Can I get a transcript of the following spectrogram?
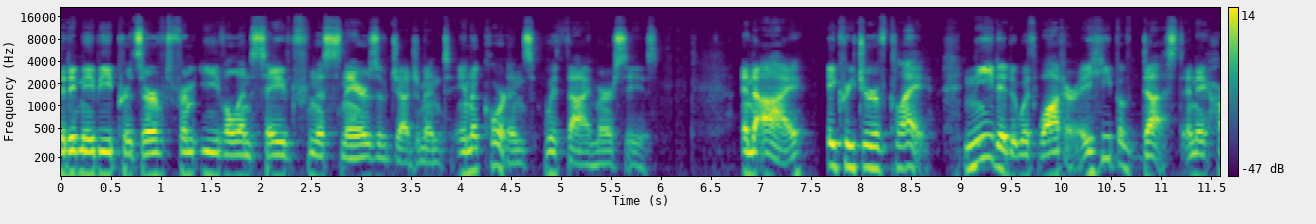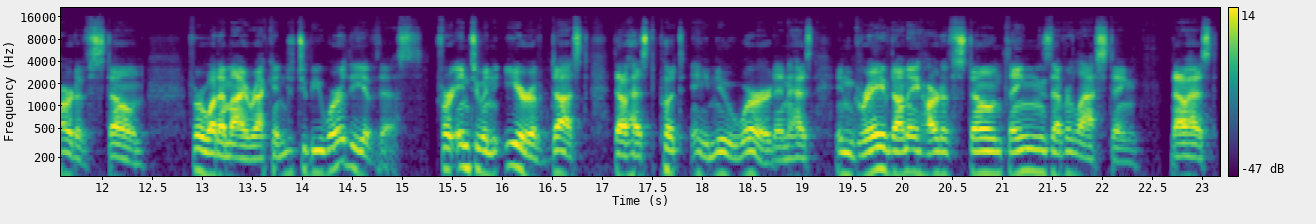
that it may be preserved from evil and saved from the snares of judgment, in accordance with thy mercies. And I, a creature of clay, kneaded with water, a heap of dust, and a heart of stone, for what am I reckoned to be worthy of this? For into an ear of dust thou hast put a new word, and hast engraved on a heart of stone things everlasting. Thou hast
